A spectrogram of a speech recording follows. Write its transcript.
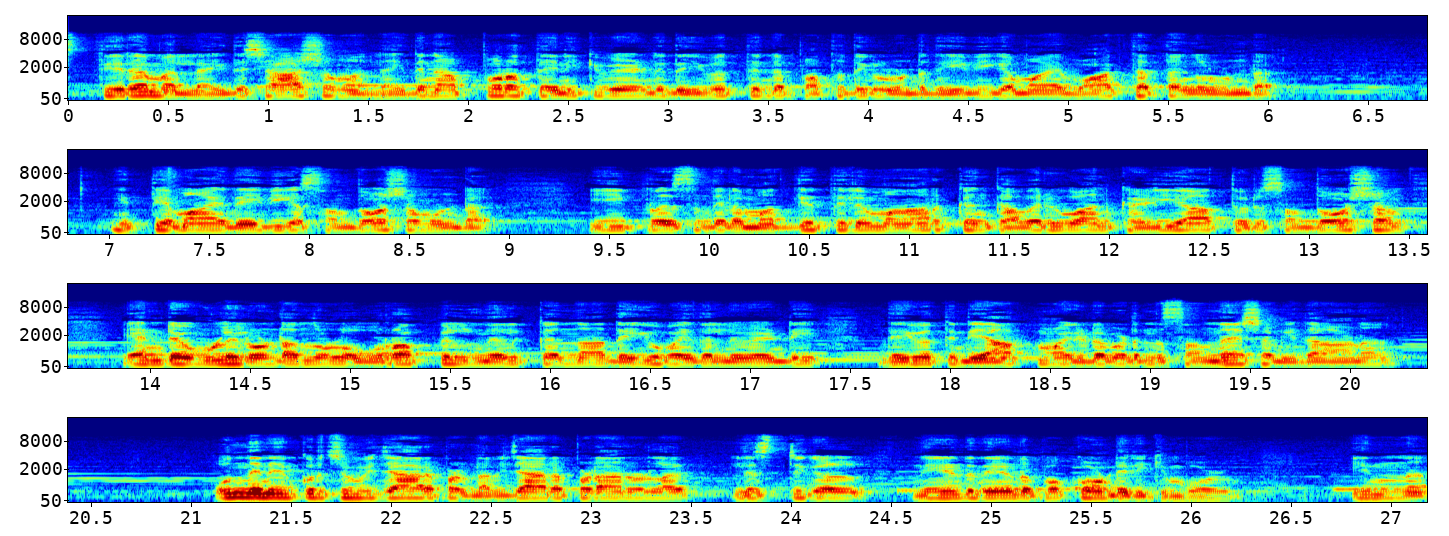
സ്ഥിരമല്ല ഇത് ശാശ്വമല്ല ഇതിനപ്പുറത്ത് എനിക്ക് വേണ്ടി ദൈവത്തിന്റെ പദ്ധതികളുണ്ട് ദൈവികമായ വാക്തത്വങ്ങളുണ്ട് നിത്യമായ ദൈവിക സന്തോഷമുണ്ട്. ഈ പ്രതിസന്ധിയുടെ മധ്യത്തിലും ആർക്കും കവരുവാൻ കഴിയാത്തൊരു സന്തോഷം എന്റെ ഉള്ളിലുണ്ടെന്നുള്ള ഉറപ്പിൽ നിൽക്കുന്ന ദൈവപൈതലിന് വേണ്ടി ദൈവത്തിന്റെ ആത്മ ഇടപെടുന്ന സന്ദേശം ഇതാണ്. ഒന്നിനെക്കുറിച്ചും വിചാരപ്പെടണം വിചാരപ്പെടാനുള്ള ലിസ്റ്റുകൾ നീണ്ടു നീണ്ടു പൊക്കോണ്ടിരിക്കുമ്പോഴും ഇന്ന്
